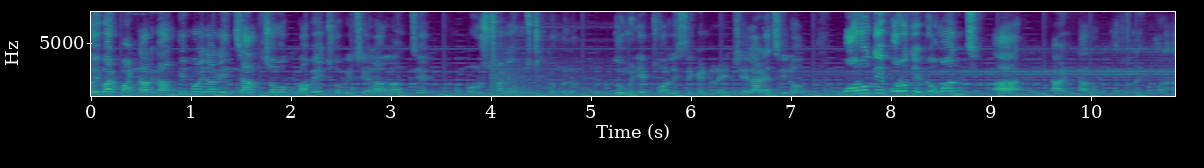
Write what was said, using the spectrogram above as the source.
রবিবার পাটনার গান্ধী ময়দানে জাঁকজমক ভাবে ছবি ট্রেলার লঞ্চের অনুষ্ঠানে অনুষ্ঠিত হলো। দু মিনিট চুয়াল্লিশ সেকেন্ডের এই ট্রেলারে ছিল পরতে পরতে রোমাঞ্চ আর টান টান উত্তেজনায় ভরা।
